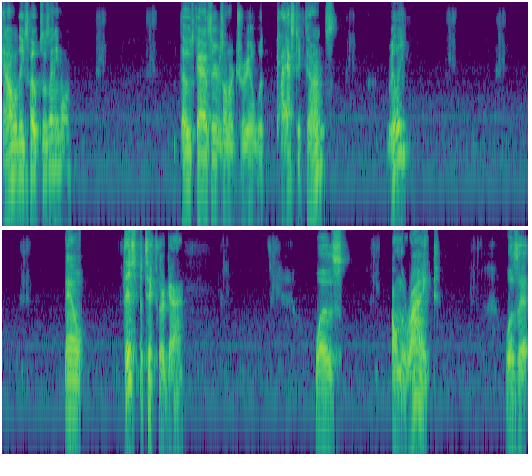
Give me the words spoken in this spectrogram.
and all of these hoaxes anymore? Those guys there's on a drill with plastic guns? Really? Now, this particular guy was on the right was at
